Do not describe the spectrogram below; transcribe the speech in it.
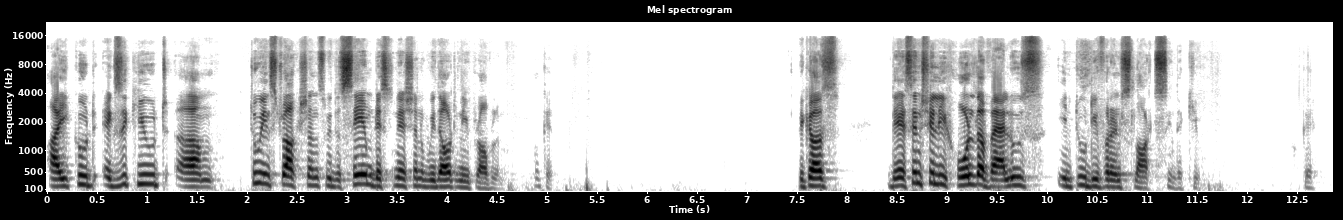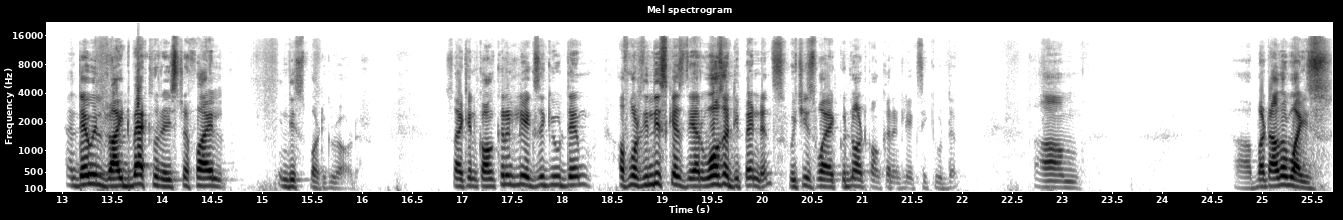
I could execute um, two instructions with the same destination without any problem. Okay, because they essentially hold the values in two different slots in the queue. Okay, and they will write back to the register file in this particular order. So I can concurrently execute them. Of course, in this case there was a dependence, which is why I could not concurrently execute them. Um, uh, but otherwise,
